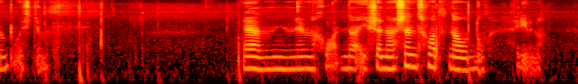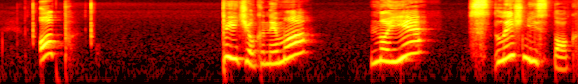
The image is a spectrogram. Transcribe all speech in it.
Допустим. Я, наверное, хватит. Да, і ще на хватить на одну рівно. Оп! Пічок нема, но є лишній сток.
